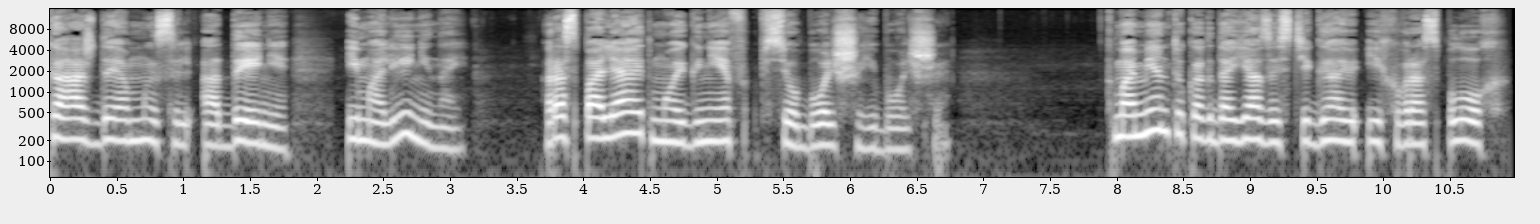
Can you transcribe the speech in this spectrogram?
Каждая мысль о Дэне и Малининой распаляет мой гнев все больше и больше. К моменту, когда я застигаю их врасплох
